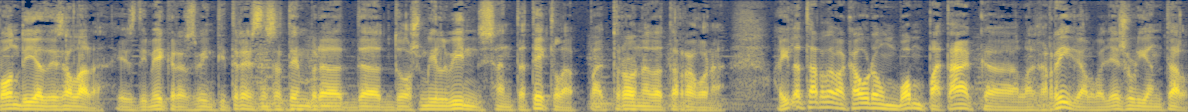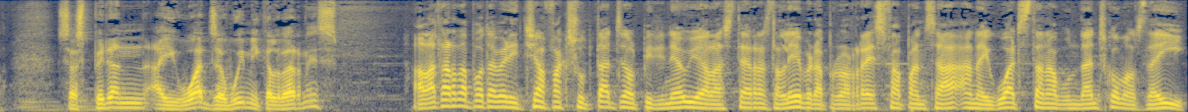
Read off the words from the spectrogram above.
Bon dia des de l'ara. És dimecres 23 de setembre de 2020, Santa Tecla, patrona de Tarragona. Ahir la tarda va caure un bon patac a la Garriga, al Vallès Oriental. S'esperen aiguats avui, Miquel Bernis? A la tarda pot haver-hi xàfecs sobtats al Pirineu i a les Terres de l'Ebre, però res fa pensar en aiguats tan abundants com els d'ahir.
